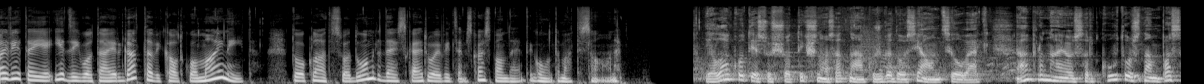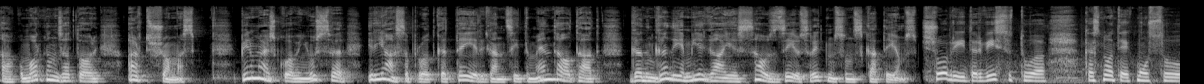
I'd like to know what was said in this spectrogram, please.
Vai vietējie iedzīvotāji ir gatavi kaut ko mainīt? To klāteso domradē skaidroja vidzemes korespondente Gunta Matisone. Lielākoties uz šo tikšanos atnākuši gados jauni cilvēki. Aprunājos ar kultūras namu pasākumu organizatori Artu Šomas. Pirmais, ko viņi uzsver, ir jāsaprot, ka te ir gan cita mentalitāte, gan gadiem iegājies savs dzīves ritms un skatījums. Šobrīd ar visu to, kas notiek mūsu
